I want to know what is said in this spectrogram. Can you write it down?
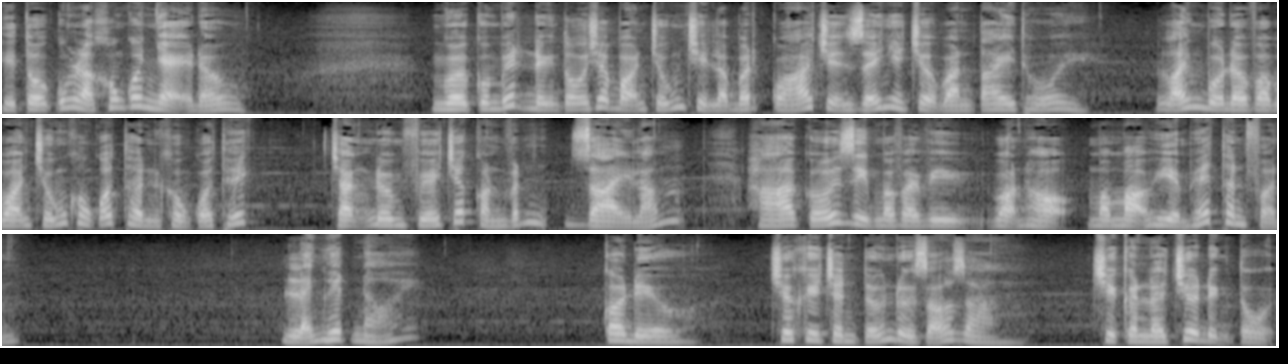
thì tội cũng là không có nhẹ đâu. Người cũng biết định tội cho bọn chúng chỉ là bất quá chuyện dễ như trở bàn tay thôi. Lãnh bộ đầu và bọn chúng không có thần không có thích. Chặng đường phía trước còn vẫn dài lắm. Há cớ gì mà phải vì bọn họ mà mạo hiểm hết thân phận? Lãnh huyết nói. Có điều trước khi chân tướng được rõ ràng chỉ cần là chưa định tội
